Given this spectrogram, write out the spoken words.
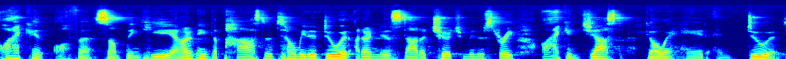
I can offer something here. And I don't need the pastor to tell me to do it. I don't need to start a church ministry. I can just go ahead and do it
